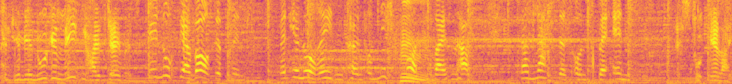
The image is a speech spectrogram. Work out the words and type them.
Wenn ihr mir nur Gelegenheit gäbet. Genug der Worte, Prinz. Wenn ihr nur reden könnt und nichts Hm. vorzuweisen habt, dann lasst es uns beenden. Es tut mir leid.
